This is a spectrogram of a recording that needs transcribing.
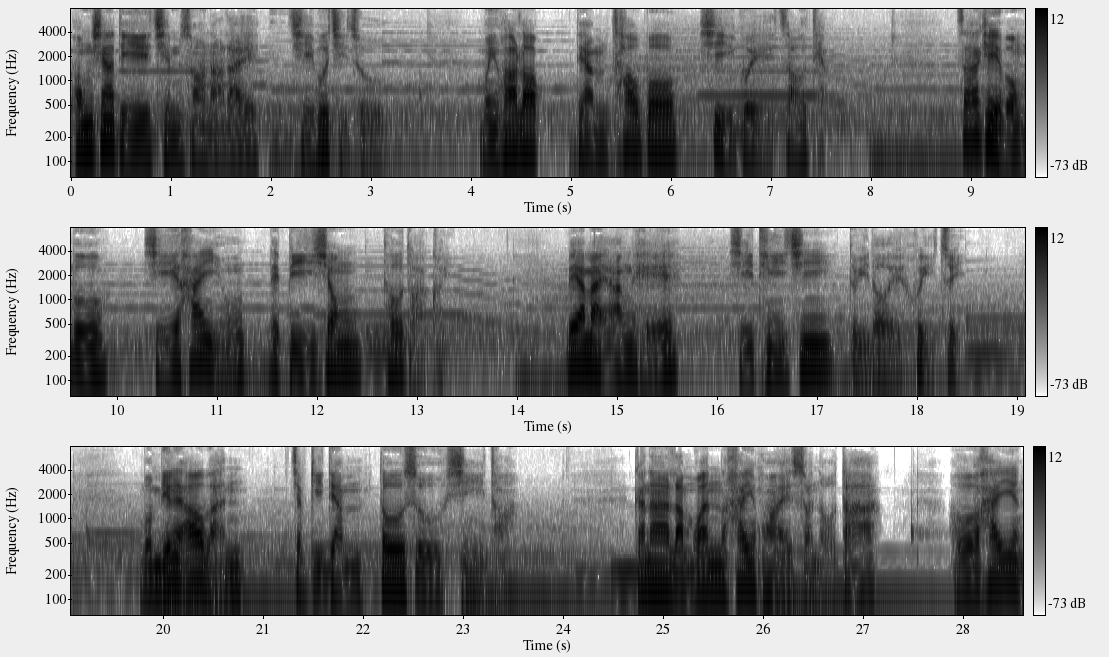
风声伫深山那内起舞起处，梅花鹿踮草坡四过走跳。早起的蒙雾是海洋咧悲伤吐大气，尾仔的红霞是天星坠落的废水。文明的鳌蛮。接起点都市星团，敢若南湾海岸的旋流搭，和海影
